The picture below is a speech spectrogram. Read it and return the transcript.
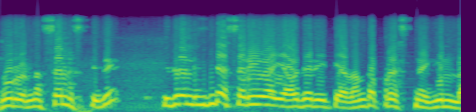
ದೂರನ್ನ ಸಲ್ಲಿಸ್ತೀವಿ ಇದರಲ್ಲಿ ಹಿಂದೆ ಸರಿಯುವ ಯಾವುದೇ ರೀತಿಯಾದಂತ ಪ್ರಶ್ನೆ ಇಲ್ಲ.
